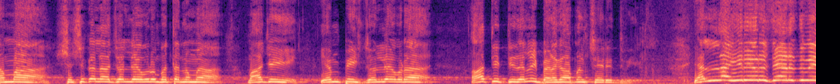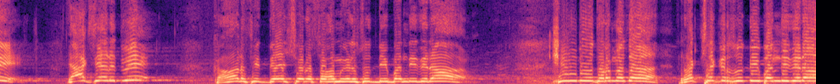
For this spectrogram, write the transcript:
ನಮ್ಮ ಶಶಿಕಲಾ ಜೊಲ್ಲೆ ಅವರು ಮತ್ತು ನಮ್ಮ ಮಾಜಿ ಎಂ ಪಿ ಜೊಲ್ಲೆ ಅವರ ಆತಿಥ್ಯದಲ್ಲಿ ಬೆಳಗಾಮಲ್ಲಿ ಸೇರಿದ್ವಿ. ಎಲ್ಲ ಹಿರಿಯರು ಸೇರಿದ್ವಿ. ಯಾಕೆ ಸೇರಿದ್ವಿ? ಕಾಡಸಿದ್ದೇಶ್ವರ ಸ್ವಾಮಿಗಳ ಸುದ್ದಿ ಬಂದಿದ್ದೀರಾ? ಹಿಂದೂ ಧರ್ಮದ ರಕ್ಷಕರ ಸುದ್ದಿ ಬಂದಿದ್ದೀರಾ?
